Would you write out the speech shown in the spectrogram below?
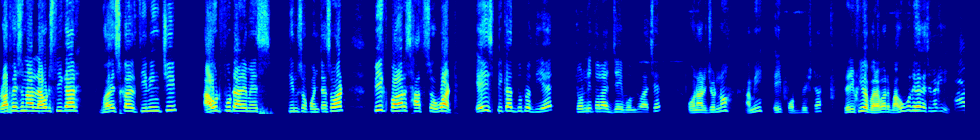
professional loud speaker voice coil তিন inch output R M S তিনশো পঞ্চাশ ওয়াট পিক পাওয়ার সাতশো ওয়াট। এই স্পিকার দুটো দিয়ে চণ্ডীতলার যেই বন্ধু আছে ওনার জন্য আমি এই পপ বেসটা রেডি কী ব্যাপার? আবার বাহুবলি হয়ে গেছে নাকি? হ্যাঁ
